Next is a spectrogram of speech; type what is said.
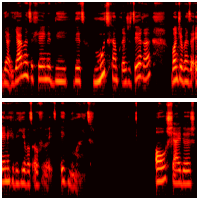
ja, jij bent degene die dit moet gaan presenteren. Want jij bent de enige die hier wat over weet. Ik noem maar iets. Als jij dus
